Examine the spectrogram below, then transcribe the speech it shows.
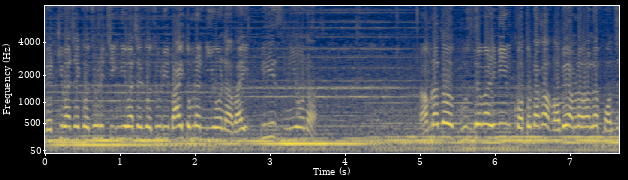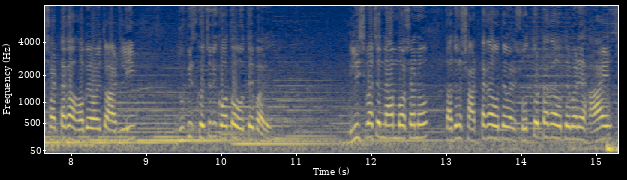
ভেটকি মাছের কচুরি, চিংড়ি মাছের কচুরি। ভাই, তোমরা নিও না, ভাই প্লিজ নিও না। আমরা তো বুঝতে পারিনি কত টাকা হবে, আমরা ভাবলাম পঞ্চাশ ষাট টাকা হবে হয়তো আর্লি দু পিস কচুরি কত হতে পারে? ইলিশ মাছের নাম বসানো, তার জন্য ষাট টাকা হতে পারে, সত্তর টাকা হতে পারে হায়েস্ট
